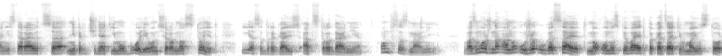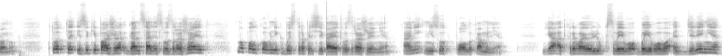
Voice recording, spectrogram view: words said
Они стараются не причинять ему боли, он все равно стонет, и я содрогаюсь от страдания. Он в сознании. Возможно, оно уже угасает, но он успевает показать в мою сторону. Кто-то из экипажа Гонсалес возражает – но полковник быстро пресекает возражения. Они несут Пола ко мне. Я открываю люк своего боевого отделения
